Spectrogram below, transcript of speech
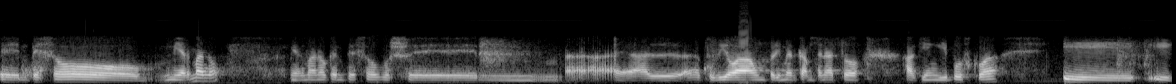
eh, empezó mi hermano, mi hermano que empezó, pues eh, a- al- acudió a un primer campeonato aquí en Guipúzcoa y, y,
